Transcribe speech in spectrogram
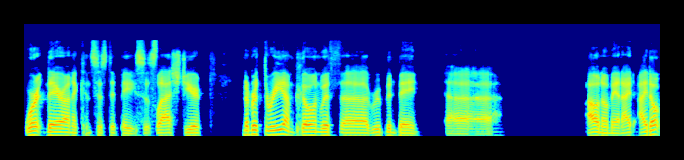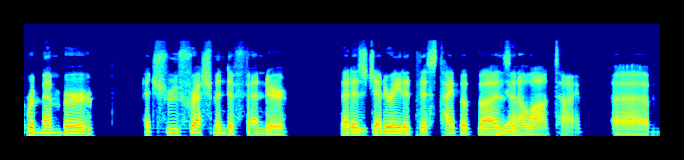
weren't there on a consistent basis last year. Number three, I'm going with uh, Rueben Bain. Uh, I don't know, man. I I don't remember a true freshman defender that has generated this type of buzz yeah. in a long time. Um,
